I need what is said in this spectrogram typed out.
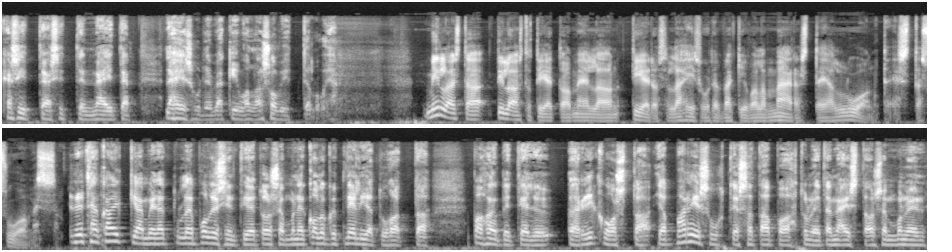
käsittää sitten näitä lähisuhdeväkivallan sovitteluja. Millaista tilastotietoa meillä on tiedossa lähisuhdeväkivallan määrästä ja luonteesta Suomessa? Nythän kaikkia meillä tulee poliisin tietoon semmoinen 34 000 pahoinpitelyrikosta ja parisuhteessa tapahtuneita näistä on semmoinen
